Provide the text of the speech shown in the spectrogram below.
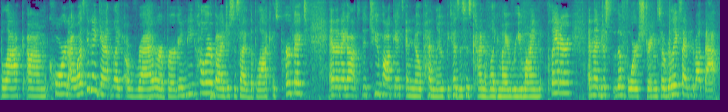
black um, cord. I was going to get like a red or a burgundy color, but I just decided the black is perfect. And then I got the two pockets and no pen loop because this is kind of like my rewind planner. And then just the four strings. So really excited about that.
